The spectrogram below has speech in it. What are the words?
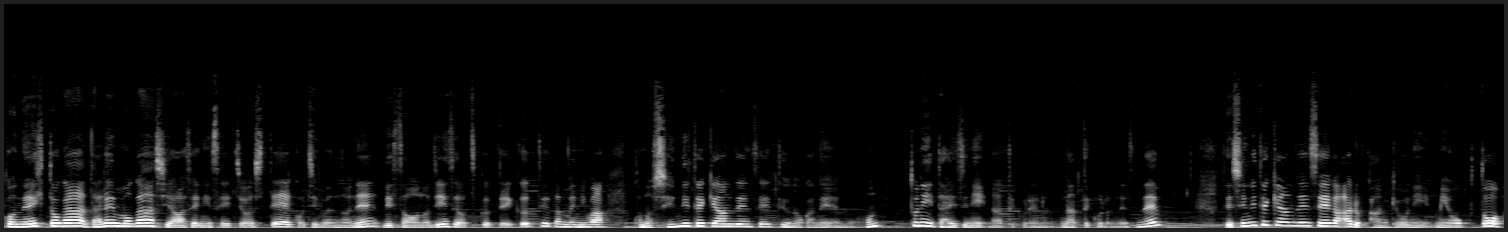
こうね人が誰もが幸せに成長してこう自分のね理想の人生を作っていくっていうためにはこの心理的安全性っていうのがねねもう本当に大事になってくれるなってくるんですね。で心理的安全性がある環境に身を置くと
